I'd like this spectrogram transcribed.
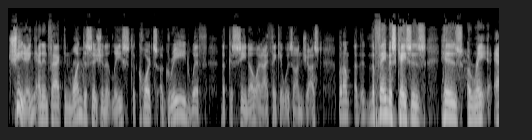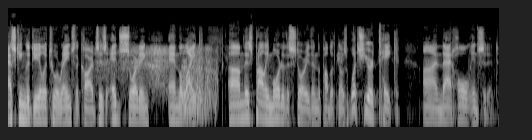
cheating, and in fact, in one decision at least, the courts agreed with the casino, and I think it was unjust. But um, the famous cases, his arra- asking the dealer to arrange the cards, his edge sorting, and the like. Um, there's probably more to the story than the public knows. What's your take on that whole incident?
